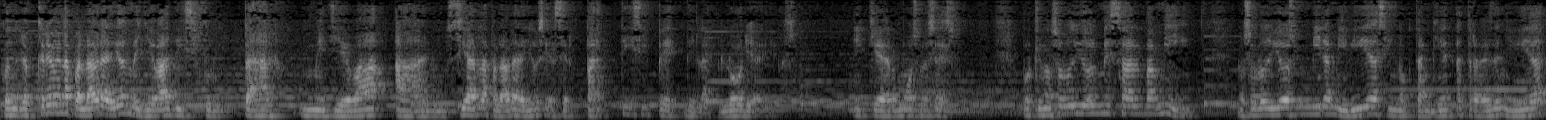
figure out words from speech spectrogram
Cuando yo creo en la palabra de Dios, me lleva a disfrutar, me lleva a anunciar la palabra de Dios y a ser partícipe de la gloria de Dios. Y qué hermoso es eso. Porque no solo Dios me salva a mí, no solo Dios mira mi vida, sino también a través de mi vida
